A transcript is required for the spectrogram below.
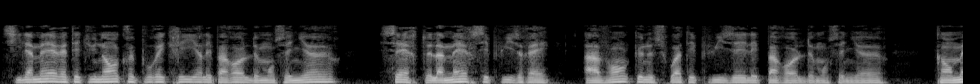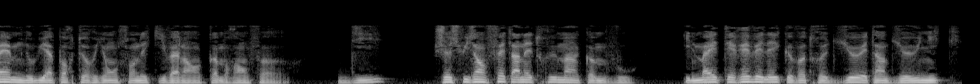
si la mer était une encre pour écrire les paroles de mon Seigneur, certes la mer s'épuiserait avant que ne soient épuisées les paroles de mon Seigneur, quand même nous lui apporterions son équivalent comme renfort. Dis, je suis en fait un être humain comme vous, il m'a été révélé que votre Dieu est un Dieu unique.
